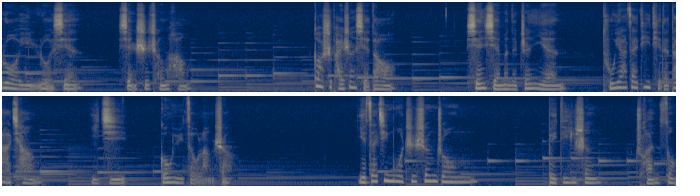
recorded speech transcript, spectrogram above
若隐若现，显示成行。告示牌上写道：先贤们的箴言，涂鸦在地铁的大墙，以及。公寓走廊上，也在静默之声中被低声传送。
